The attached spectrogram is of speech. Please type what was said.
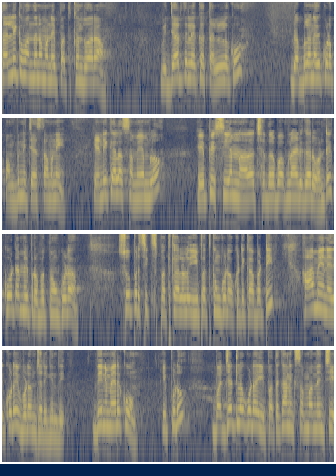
తల్లికి వందనం అనే పథకం ద్వారా విద్యార్థుల యొక్క తల్లులకు డబ్బులు అనేది కూడా పంపిణీ చేస్తామని ఎన్నికల సమయంలో ఏపీ సీఎం నారా చంద్రబాబు నాయుడు గారు అంటే కూటమి ప్రభుత్వం కూడా సూపర్ సిక్స్ పథకాలలో ఈ పథకం కూడా ఒకటి కాబట్టి హామీ అనేది కూడా ఇవ్వడం జరిగింది. దీని మేరకు ఇప్పుడు బడ్జెట్లో కూడా ఈ పథకానికి సంబంధించి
